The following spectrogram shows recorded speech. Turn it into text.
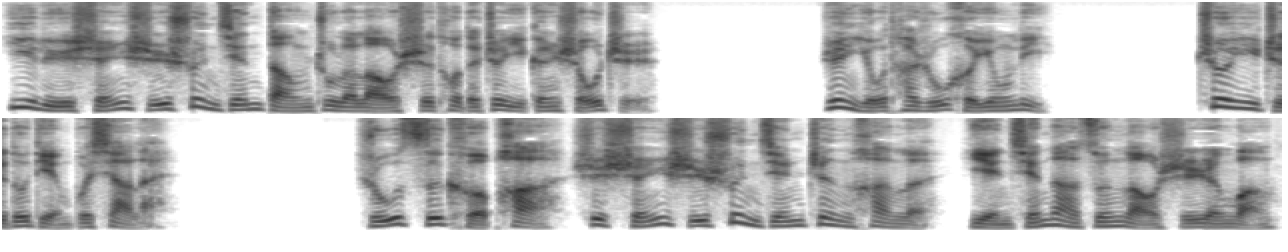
一缕神识瞬间挡住了老石头的这一根手指，任由他如何用力，这一指都点不下来。如此可怕，是神识瞬间震撼了眼前那尊老石人王。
